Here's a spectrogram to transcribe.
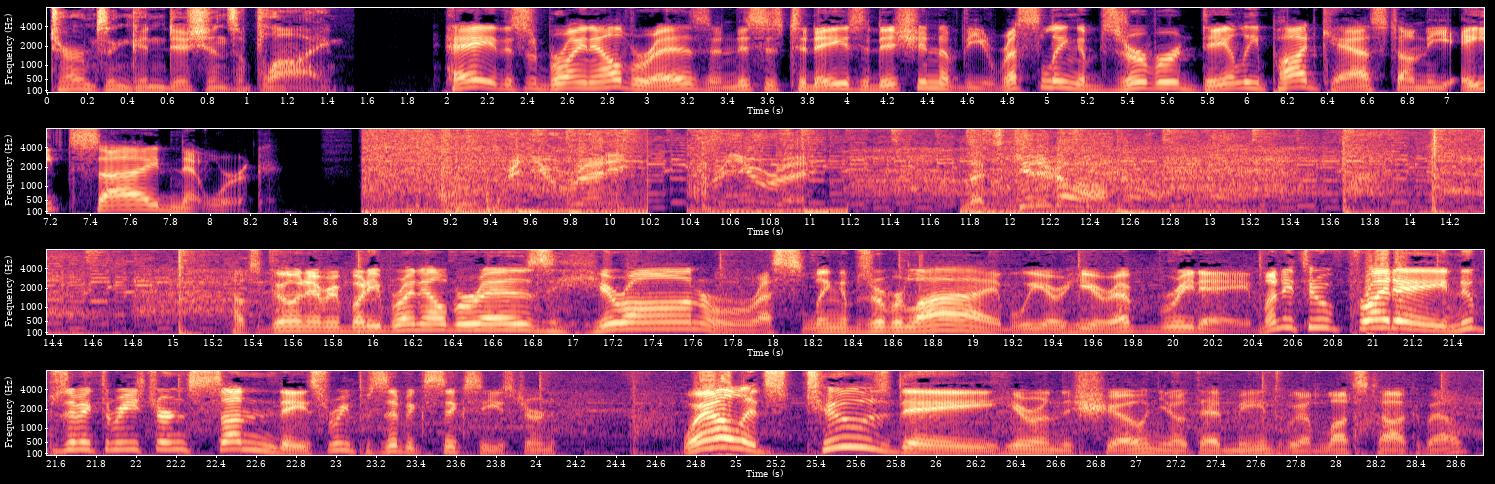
Terms and conditions apply. Hey, this is Bryan Alvarez, and this is today's edition of the Wrestling Observer Daily Podcast on the 8 Side Network. Are you ready? Are you ready? Let's get it on! How's it going, everybody? Bryan Alvarez here on Wrestling Observer Live. We are here every day, Monday through Friday, New Pacific 3 Eastern, Sunday, 3 Pacific 6 Eastern. Well, it's Tuesday here on the show, and you know what that means. We got lots to talk about.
